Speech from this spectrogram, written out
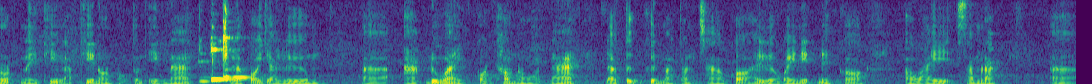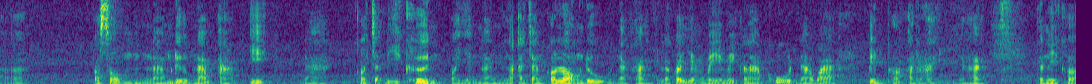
รดในที่หลับที่นอนของตนเองนะ แล้วก็อย่าลืมอาบด้วยก่อนเข้านอนนะ แล้วตื่นขึ้นมาตอนเช้าก็ให้เหลือไว้นิดหนึ่งก็เอาไว้สำหรับผสมน้ำดื่มน้ำอาบอีกนะก็จะดีขึ้นว่าอย่างนั้นแล้วอาจารย์ก็ลองดูนะคะ แล้วก็ยังไม่ไม่กล้าพูดนะว่าเป็นเพราะอะไรนะคะตอนนี้ก็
